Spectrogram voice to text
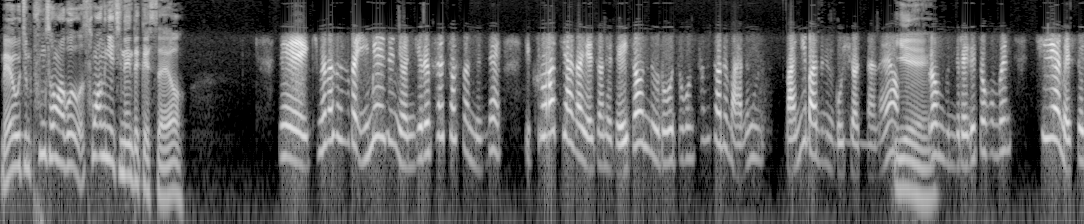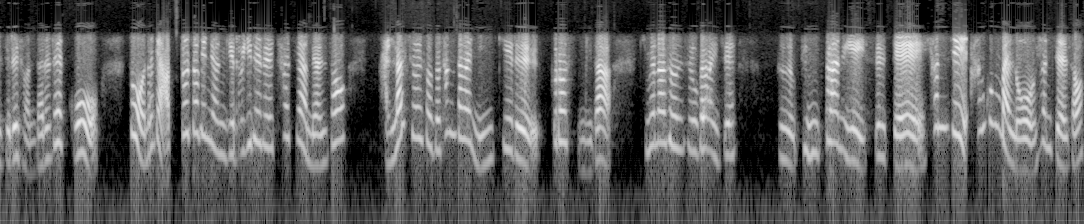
매우 좀 풍성하고 성황리에 진행됐겠어요. 네, 김연아 선수가 이메이진 연기를 펼쳤었는데 이 크로아티아가 예전에 내전으로 조금 상처를 많은 많이 받은 곳이었잖아요. 예. 그런 분들에게 조금은 치유의 메시지를 전달을 했고 또 워낙에 압도적인 연기로 1위를 차지하면서 갈라쇼에서도 상당한 인기를 끌었습니다. 김연아 선수가 이제 그 빙판 위에 있을 때 현지 한국말로 현지에서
